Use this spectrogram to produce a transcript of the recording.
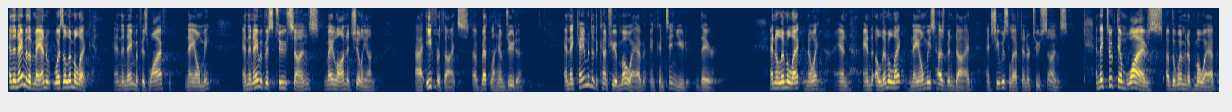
And the name of the man was Elimelech, and the name of his wife, Naomi, and the name of his two sons, Mahlon and Chilion, uh, Ephrathites of Bethlehem, Judah. And they came into the country of Moab and continued there. And Elimelech, and, and Elimelech, Naomi's husband, died and she was left and her two sons. And they took them wives of the women of Moab.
